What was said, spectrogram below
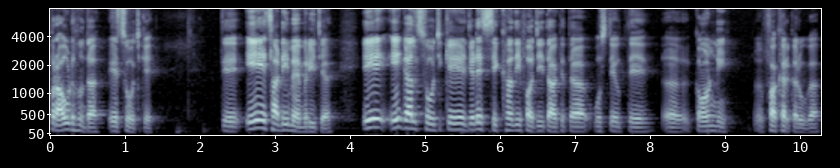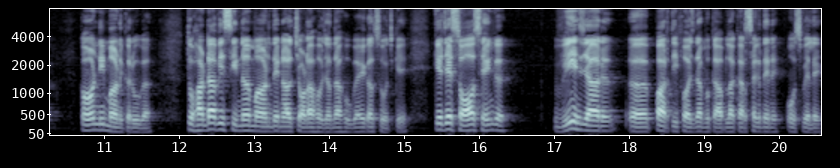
ਪ੍ਰਾਊਡ ਹੁੰਦਾ ਇਹ ਸੋਚ ਕੇ। ਤੇ ਇਹ ਸਾਡੀ ਮੈਮਰੀ 'ਚ ਹੈ। ਇਹ ਇਹ ਗੱਲ ਸੋਚ ਕੇ ਜਿਹੜੇ ਸਿੱਖਾਂ ਦੀ ਫੌਜੀ ਤਾਕਤ ਆ ਉਸ ਦੇ ਉੱਤੇ ਕੌਣ ਨਹੀਂ ਫਖਰ ਕਰੂਗਾ, ਕੌਣ ਨਹੀਂ ਮਾਣ ਕਰੂਗਾ। ਤੁਹਾਡਾ ਵੀ ਸੀਨਾ ਮਾਣ ਦੇ ਨਾਲ ਚੌੜਾ ਹੋ ਜਾਂਦਾ ਹੋਊਗਾ ਇਹ ਗੱਲ ਸੋਚ ਕੇ ਕਿ ਜੇ 100 ਸਿੰਘ 20000 ਅ, ਭਾਰਤੀ ਫੌਜ ਦਾ ਮੁਕਾਬਲਾ ਕਰ ਸਕਦੇ ਨੇ ਉਸ ਵੇਲੇ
